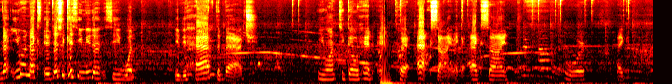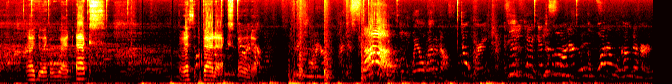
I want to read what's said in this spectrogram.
Ne- you are next, uh, just in case you need to see what, if you have the badge, you want to go ahead and put an X sign, like an X sign, or like, I do like a red X. Oh, that's a bad X. Oh no. Stop! little whale wet enough. Don't worry. If she can't get to the water, the water will come to her.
